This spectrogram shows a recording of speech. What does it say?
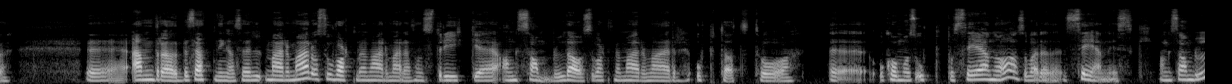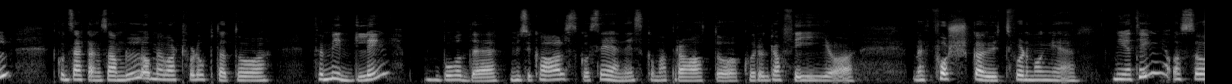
eh, endra besetninga seg mer og mer, og så ble vi mer og mer en sånn strykeensemble, da, og så ble vi mer og mer opptatt av eh, å komme oss opp på scenen òg, altså være scenisk ensemble, konsertensemble, og vi ble for opptatt av formidling, både musikalsk og scenisk, og med prat og koreografi, og vi forska ut for mange nye ting, og så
